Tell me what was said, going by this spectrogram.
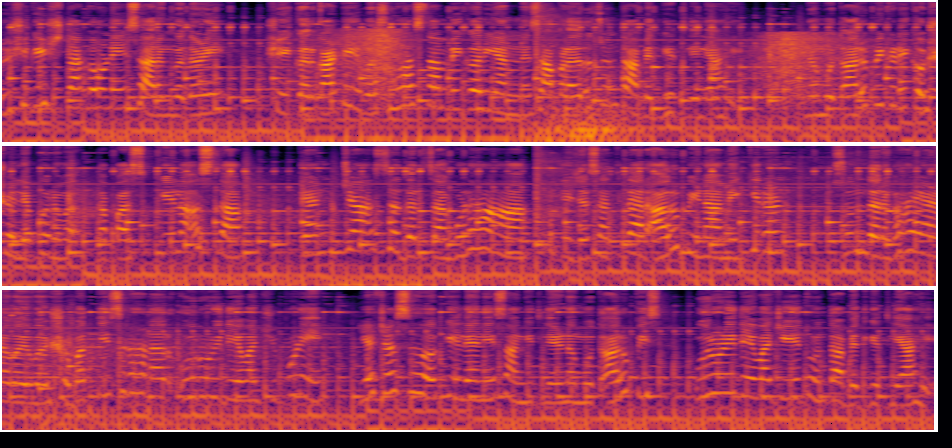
ऋषिकेश ताकवणे सारंग दळे शेखर काटे व सुहास तांबेकर यांनी सापळा रचून ताब्यात घेतलेले आहे. नमूद आरोपीकडे कौशल्यपूर्व तपास केला असता त्यांच्या सदरचा गुन्हा हा त्याच्या साथीदार आरोपी नामे किरण सुंदर घायाळ वय वर्ष बत्तीस राहणार उरुळी देवाची पुणे याच्यासह केल्याने सांगितले नमूद आरोपीस उरुळी देवाची येथून ताब्यात घेतली आहे.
